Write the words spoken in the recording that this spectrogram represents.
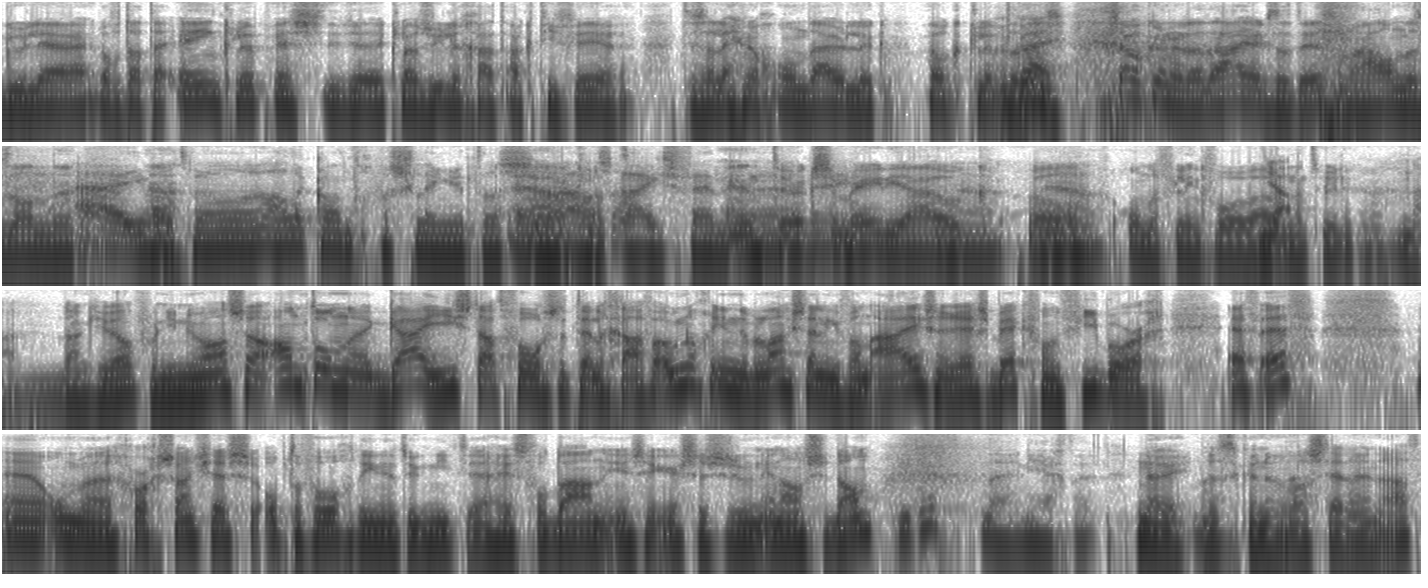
Guler, of dat er één club is die de clausule gaat activeren. Het is alleen nog onduidelijk welke club okay. dat is. Het zou kunnen dat Ajax dat is, maar anders dan. Uh, ja, je wordt wel alle kanten geslingerd als, ja, uh, als Ajax-fan. En Turkse media ook wel onder flink voorbouw natuurlijk. Nou, dankjewel voor die nuance. Anton Gai staat volgens de Telegraaf ook nog in de belangstelling van Ajax, een rechtsback van Viborg FF. Uh, om uh, Jorge Sanchez op te volgen, die natuurlijk niet uh, heeft voldaan in zijn eerste seizoen in Amsterdam. Niet echt? Nee, niet echt hè? Nee, dat kunnen we wel stellen inderdaad.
